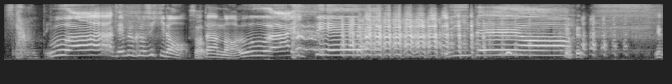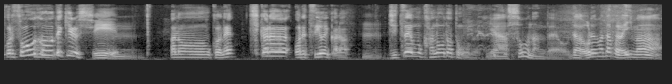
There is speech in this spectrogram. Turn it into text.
スパンって。うわーテーブルクロス引きのパターンの。うわー痛え 痛えよ いやこれ想像できるし、あのーこれね力俺強いから、実演も可能だと思ういやそうなんだよ。だから俺はだから今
